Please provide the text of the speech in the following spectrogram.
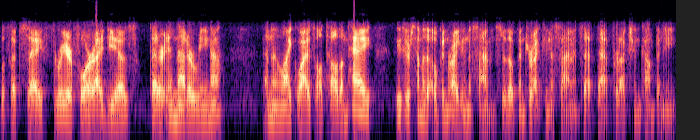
with let's say three or four ideas that are in that arena, and then likewise I'll tell them, hey, these are some of the open writing assignments or the open directing assignments at that production company.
